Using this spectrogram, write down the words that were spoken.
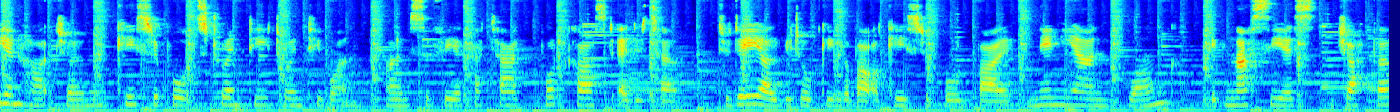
European Heart Journal Case Reports 2021. I'm Sophia Khattak, podcast editor. Today I'll be talking about a case report by Ningyan Wong, Ignatius Japa,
